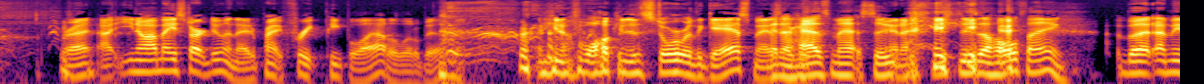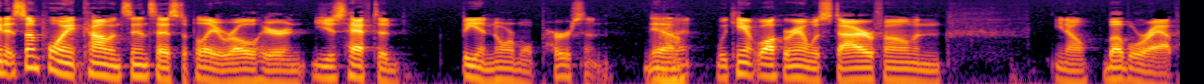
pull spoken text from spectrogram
right? I, you know, I may start doing that. It might freak people out a little bit. but, you know, walk into the store with a gas mask And a I hazmat suit. and just, just do the whole thing. But I mean, at some point, common sense has to play a role here, and you just have to be a normal person. Yeah. right? we can't walk around with styrofoam and you know bubble wrap.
